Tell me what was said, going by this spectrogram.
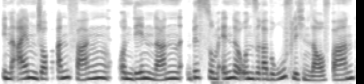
in einem Job anfangen und den dann bis zum Ende unserer beruflichen Laufbahn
